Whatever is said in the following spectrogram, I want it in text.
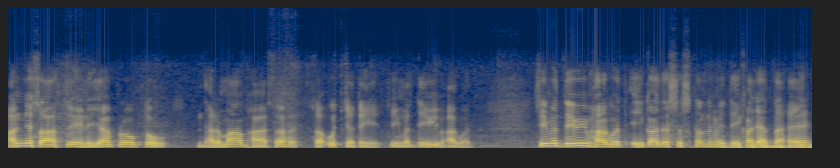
अन्य शास्त्रेण यह प्रोक्तो धर्माभास स उच्यते। श्रीमद्देवी भागवत। श्रीमद्देवी भागवत एकादश स्कंध में देखा जाता है,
